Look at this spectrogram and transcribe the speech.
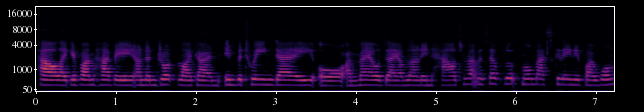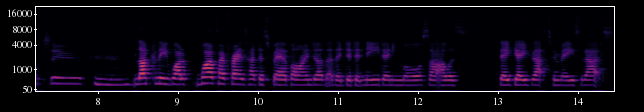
how, like, if I'm having an andro- like an in between day or a male day, I'm learning how to make myself look more masculine if I want to Mm. luckily one of, one of my friends had a spare binder that they didn't need anymore so i was they gave that to me so that's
